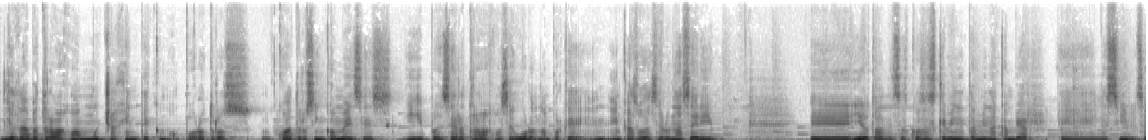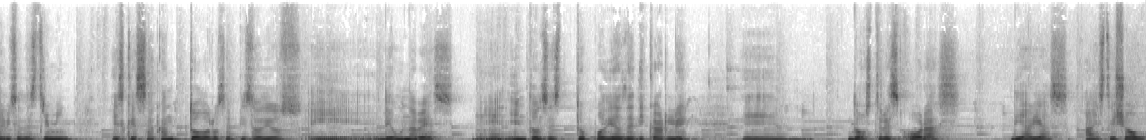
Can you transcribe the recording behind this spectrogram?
le daba trabajo a mucha gente como por otros 4 o 5 meses y pues era trabajo seguro, ¿no? Porque en caso de hacer una serie, eh, y otra de esas cosas que viene también a cambiar eh, el servicio de streaming es que sacan todos los episodios eh, de una vez. entonces tú podías dedicarle dos, tres horas diarias a este show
